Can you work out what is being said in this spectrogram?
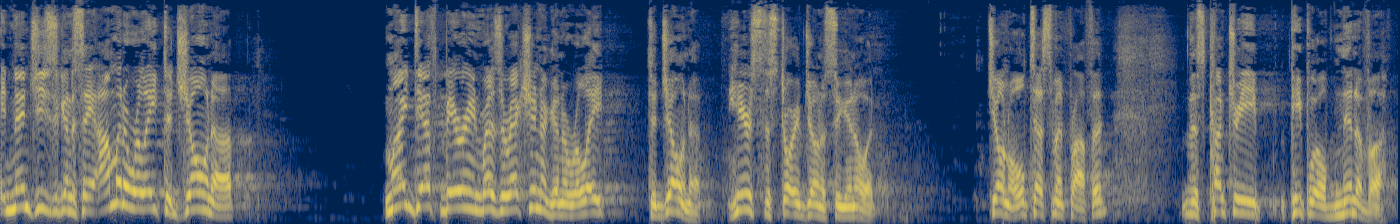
and then Jesus is going to say, I'm going to relate to Jonah. My death, burial, and resurrection are going to relate to Jonah. Here's the story of Jonah so you know it. Jonah, Old Testament prophet, this country, people of Nineveh,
